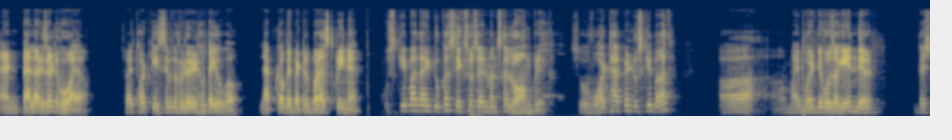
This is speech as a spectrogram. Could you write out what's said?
एंड पहला रिज़ल्ट वो आया. सो आई थॉट कि इससे भी तो वीडियो एडिट होता ही होगा। लैपटॉप है बेटर बड़ा स्क्रीन है। उसके बाद आई टू का सिक्स और सेवन मंथ्स का long break so what happened उसके बाद? My birthday was again there this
